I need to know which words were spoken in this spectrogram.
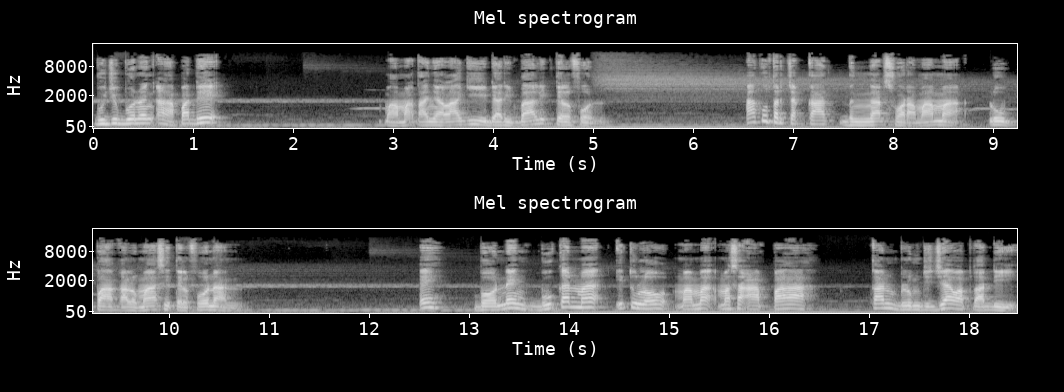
Buju Buneng apa dek? Mama tanya lagi dari balik telepon. Aku tercekat dengar suara mama. Lupa kalau masih teleponan. Eh, Boneng, bukan mak. Itu loh, mama masa apa? Kan belum dijawab tadi.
